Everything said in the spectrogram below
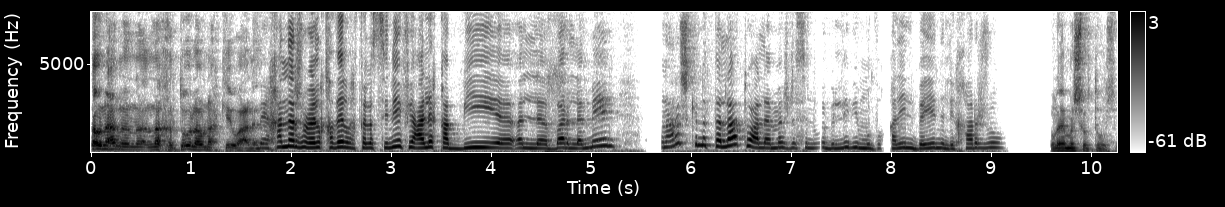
تو نخلطوا لها ونحكيوا عليها خلينا نرجعوا للقضيه الفلسطينيه في علاقه بالبرلمان ما نعرفش كنا اطلعتوا على مجلس النواب الليبي منذ قليل البيان اللي خرجوا؟ والله ما شفتوش.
